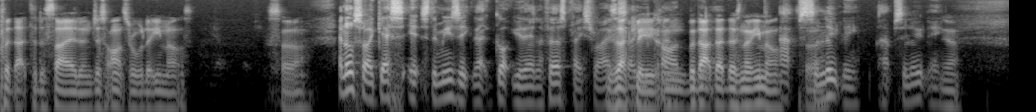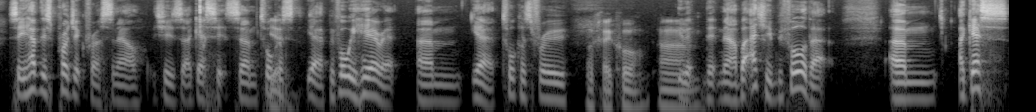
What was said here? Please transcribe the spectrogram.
put that to the side and just answer all the emails. So And also, I guess it's the music that got you there in the first place, right? Exactly, can't, and without that, there's no emails. so, Absolutely, absolutely. yeah. So you have this project for us now, which is, I guess, it's um, talk Yeah. us. Yeah, before we hear it, um, yeah, talk us through Okay, cool. Um, now. But actually, before that, um, I guess,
